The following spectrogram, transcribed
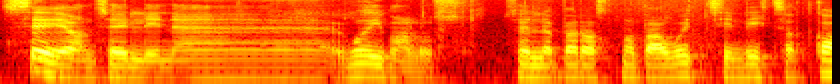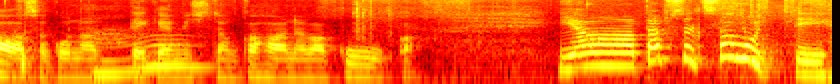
see on selline võimalus, sellepärast ma ta võtsin lihtsalt kaasa, kuna tegemist on kahaneva kuuga. ja täpselt samuti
